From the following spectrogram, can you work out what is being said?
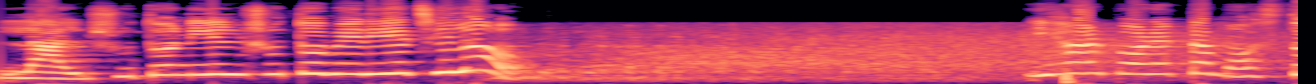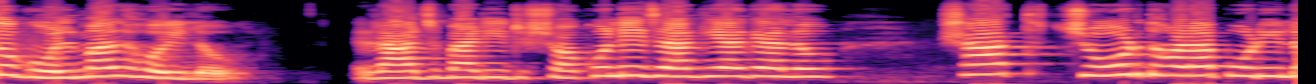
লাল সুতো, নীল সুতো বেরিয়েছিল? ইহার পর একটা মস্ত গোলমাল হইল। রাজবাড়ির সকলে জাগিয়া গেল। সাত চোর ধরা পড়িল।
